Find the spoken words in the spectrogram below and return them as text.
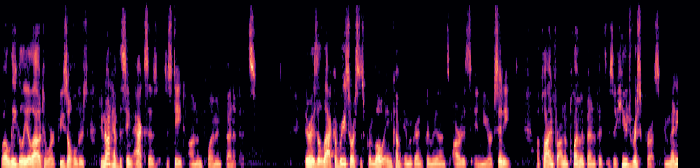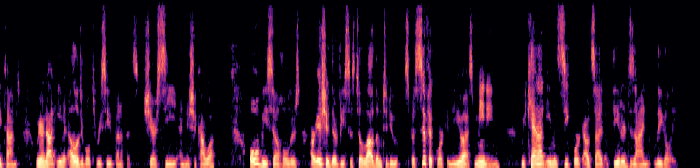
While legally allowed to work, visa holders do not have the same access to state unemployment benefits. There is a lack of resources for low income immigrant freelance artists in New York City. Applying for unemployment benefits is a huge risk for us, and many times we are not even eligible to receive benefits, share See and Nishikawa. O visa holders are issued their visas to allow them to do specific work in the U.S., meaning we cannot even seek work outside of theater design legally.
